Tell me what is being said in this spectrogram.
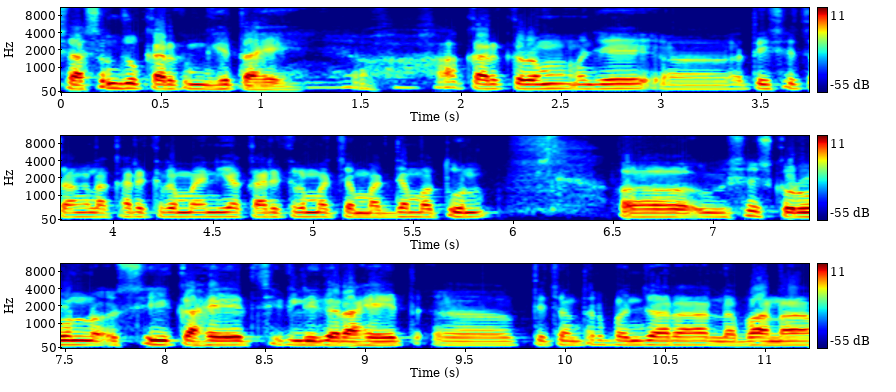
शासन जो कार्यक्रम घेत आहे हा कार्यक्रम म्हणजे अतिशय चांगला कार्यक्रम आहे आणि या कार्यक्रमाच्या माध्यमातून विशेष करून सिख आहेत सिखलीगर आहेत त्याच्यानंतर बंजारा लबाना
